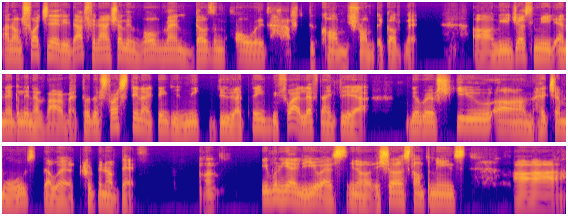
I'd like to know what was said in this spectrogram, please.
And unfortunately, that financial involvement doesn't always have to come from the government. Um, you just need an enabling environment. So the first thing I think you need to do, I think before I left Nigeria, there were a few um, HMOs that were creeping up there. Uh-huh. Even here in the US, you know, insurance companies are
